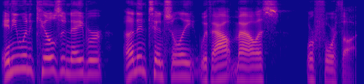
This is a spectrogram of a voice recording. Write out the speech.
Anyone who kills a neighbor unintentionally without malice or forethought.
